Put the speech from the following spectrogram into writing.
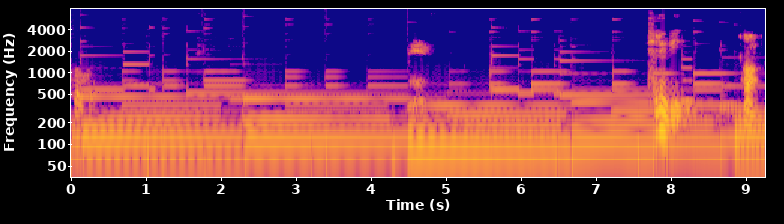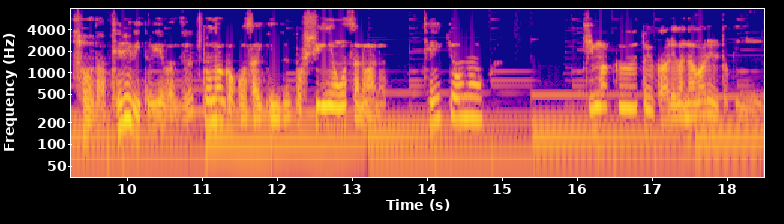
使うから。テレビ。あ、そうだ。テレビといえばずっとなんかこう最近ずっと不思議に思ってたのは、あの、提供の字幕というかあれが流れるときに、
